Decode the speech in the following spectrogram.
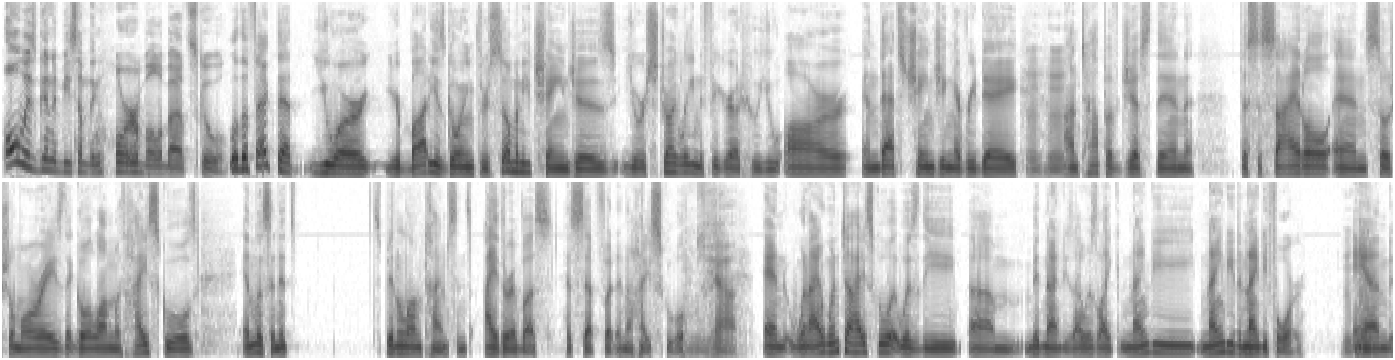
always going to be something horrible about school. Well, the fact that you are your body is going through so many changes, you're struggling to figure out who you are, and that's changing every day, mm-hmm. On top of just then the societal and social mores that go along with high schools. And listen, it's it's been a long time since either of us has set foot in a high school. Yeah. And when I went to high school, it was the um, mid 90s. I was like 90, 90 to 94. And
